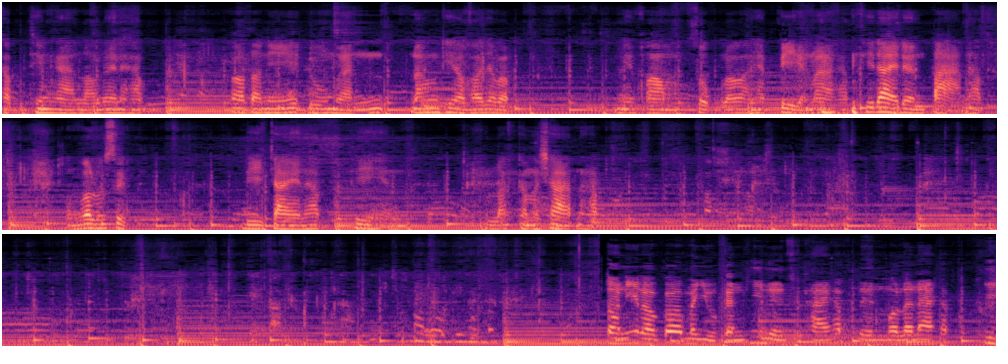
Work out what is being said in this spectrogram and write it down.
กับทีมงานเราด้วยนะครับ ก็ตอนนี้ดูเหมือนนักท่องเที่ยวเขาจะแบบมีความสุขแล้วก็แฮปปี้กันมากครับ ที่ได้เดินป่านะครับ ผมก็รู้สึกดีใจนะครับที่เห็นรักธรรมชาตินะครับตอนนี้เราก็มาอยู่กันที่เนินสุดท้ายครับเนินมรณะครับที่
